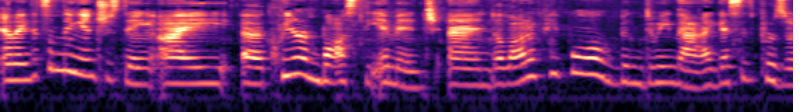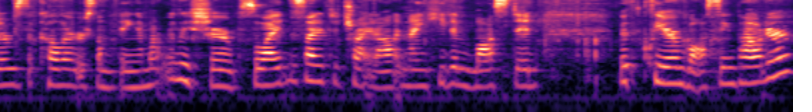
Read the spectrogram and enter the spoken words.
And I did something interesting. I uh, clear embossed the image, and a lot of people have been doing that. I guess it preserves the color or something. I'm not really sure. So I decided to try it out, and I heat embossed it with clear embossing powder.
